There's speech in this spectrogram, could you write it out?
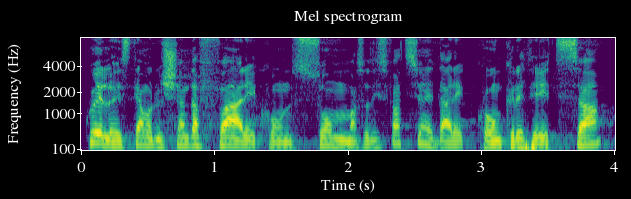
Quello che stiamo riuscendo a fare con somma soddisfazione è dare concretezza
